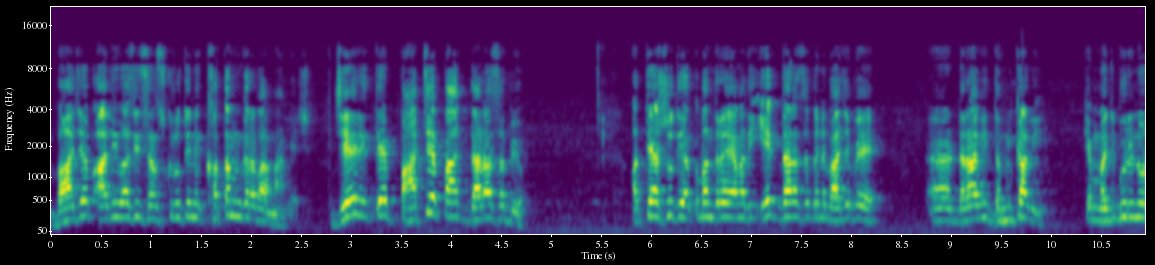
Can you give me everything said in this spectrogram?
ભાજપ આદિવાસી સંસ્કૃતિને ખતમ કરવા માંગે છે. જે રીતે પાંચે પાંચ ધારાસભ્યો અત્યાર સુધી અકબંધ રહ્યા એમાંથી એક ધારાસભ્યને ભાજપે ડરાવી, ધમકાવી કે મજબૂરીનો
